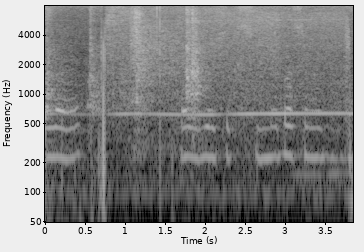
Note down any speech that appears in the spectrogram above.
Allah. Ben bu kısmına basamadım.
